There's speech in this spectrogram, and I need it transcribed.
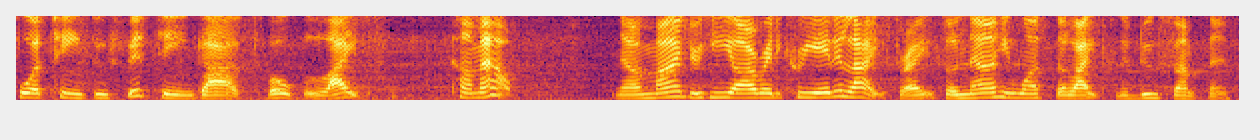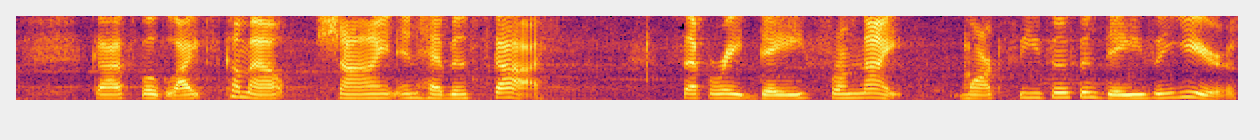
14 through 15, God spoke, lights come out. Now, mind you, He already created lights, right? So now He wants the lights to do something. God spoke, lights come out, shine in heaven's sky, separate day from night, mark seasons and days and years,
